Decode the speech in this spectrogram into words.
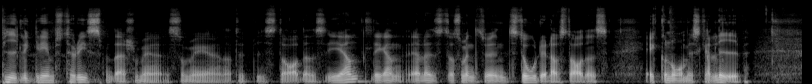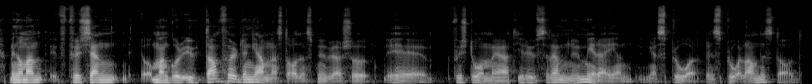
pilgrimsturism där som är, som är naturligtvis stadens egentligen, eller som är en stor del av stadens ekonomiska liv. Men om man, för sen, om man går utanför den gamla stadens murar så eh, förstår man att Jerusalem numera är en, en, språ, en språlande stad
